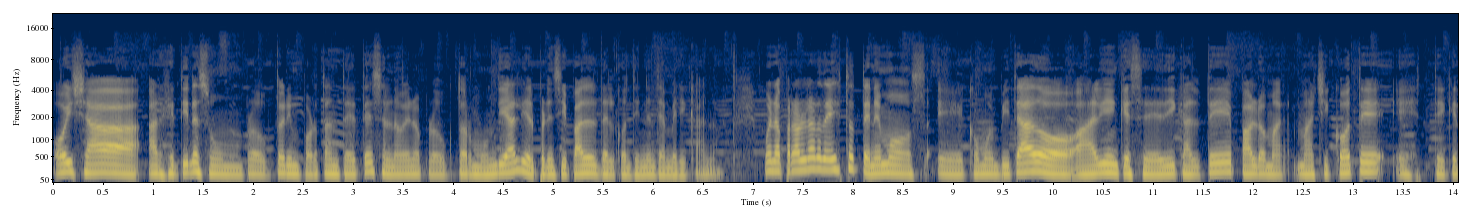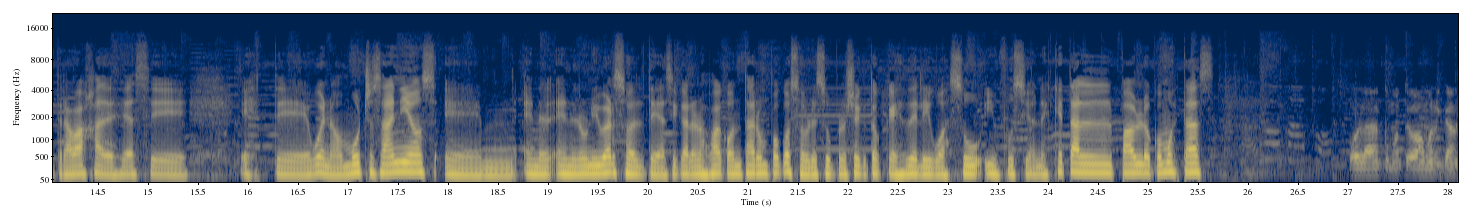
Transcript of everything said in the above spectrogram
Hoy ya Argentina es un productor importante de té, es el noveno productor mundial y el principal del continente americano. Bueno, para hablar de esto tenemos eh, como invitado a alguien que se dedica al té, Pablo Machicote, este, que trabaja desde hace este, bueno, muchos años eh, en, el, universo del té, así que ahora nos va a contar un poco sobre su proyecto que es del Iguazú Infusiones. ¿Qué tal, Pablo? ¿Cómo estás? Hola, ¿cómo te va, Mónica?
